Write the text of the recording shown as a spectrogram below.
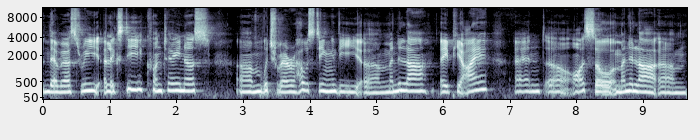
there were three LXD containers um, which were hosting the uh, Manila API and uh, also Manila um,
